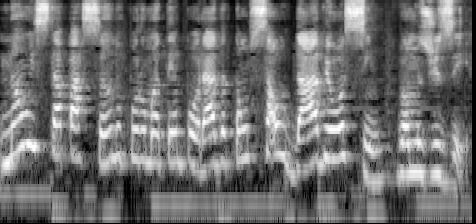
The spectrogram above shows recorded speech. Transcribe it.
não está passando por uma temporada tão saudável assim, vamos dizer.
